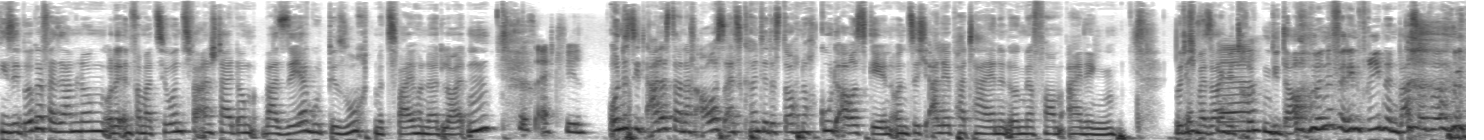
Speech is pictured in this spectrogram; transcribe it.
Diese Bürgerversammlung oder Informationsveranstaltung war sehr gut besucht mit 200 Leuten. Das ist echt viel. Und es sieht alles danach aus, als könnte das doch noch gut ausgehen und sich alle Parteien in irgendeiner Form einigen. Würde das ich mal sagen, wir drücken die Daumen für den Frieden in Wasserburg.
